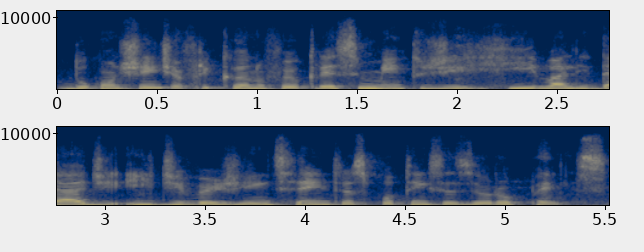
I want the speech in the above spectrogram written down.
do continente africano foi o crescimento de rivalidade e divergência entre as potências europeias,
